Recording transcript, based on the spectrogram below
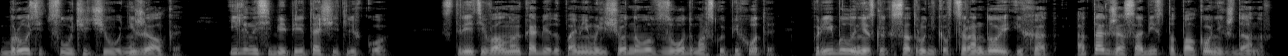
Бросить в случае чего не жалко. Или на себе перетащить легко. С третьей волной к обеду, помимо еще одного взвода морской пехоты, прибыло несколько сотрудников Царандоя и ХАТ, а также особист подполковник Жданов,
